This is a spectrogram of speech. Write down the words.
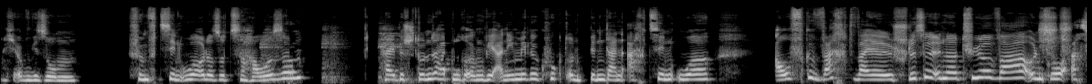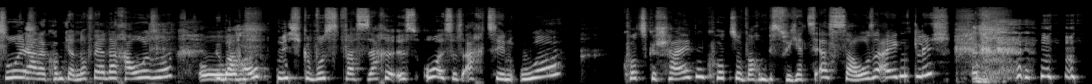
ich irgendwie so um 15 Uhr oder so zu Hause halbe Stunde, habe noch irgendwie Anime geguckt und bin dann 18 Uhr aufgewacht, weil Schlüssel in der Tür war und so, ach so, ja, da kommt ja noch wer nach Hause. Oh. Überhaupt nicht gewusst, was Sache ist. Oh, es ist 18 Uhr. Kurz geschalten, kurz so, warum bist du jetzt erst zu Hause eigentlich?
